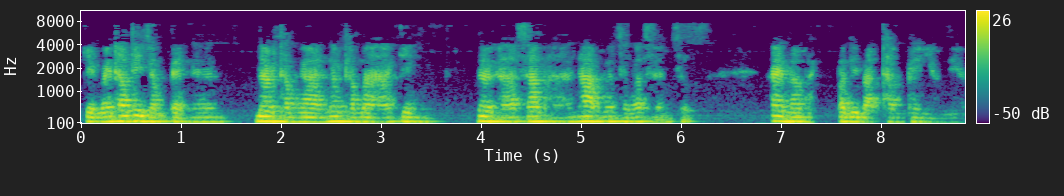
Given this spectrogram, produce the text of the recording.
เก็บไว้เท่าที่จำเป็นนะเลิกทำงานเลิกทำมาหากินเลิกหาทรัพย์หาหน้าเพื่อสรรเสริญสุขให้มาปฏิบัติธรรมเพียงอย่างเดียว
